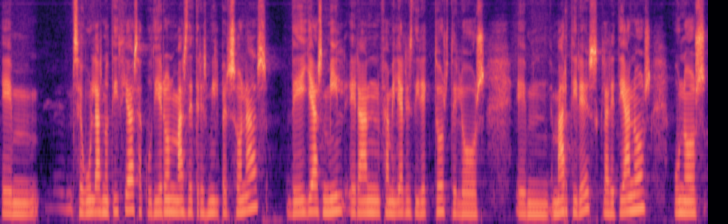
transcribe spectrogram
Em, según las noticias, acudieron más de 3.000 personas. De ellas, 1.000 eran familiares directos de los em, mártires claretianos, unos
